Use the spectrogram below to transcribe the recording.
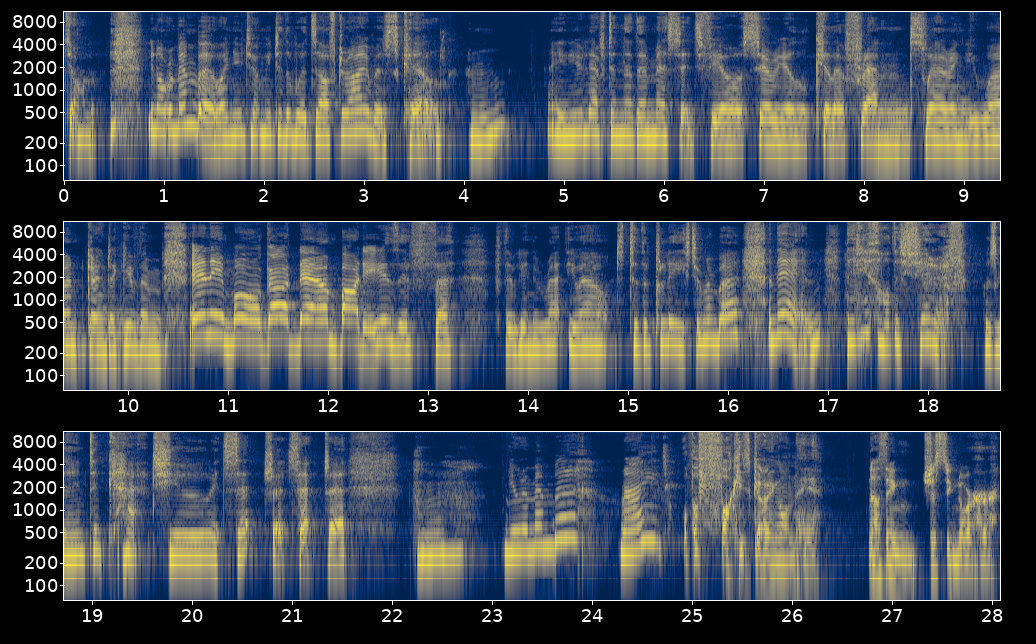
Jon, you not remember when you took me to the woods after I was killed? Hmm? And you left another message for your serial killer friend, swearing you weren't going to give them any more goddamn bodies if, uh, if they were going to rat you out to the police. Do you remember? And then, then you thought the sheriff was going to catch you, etc., etc. Hmm? You remember, right? What the fuck is going on here? Nothing, just ignore her.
